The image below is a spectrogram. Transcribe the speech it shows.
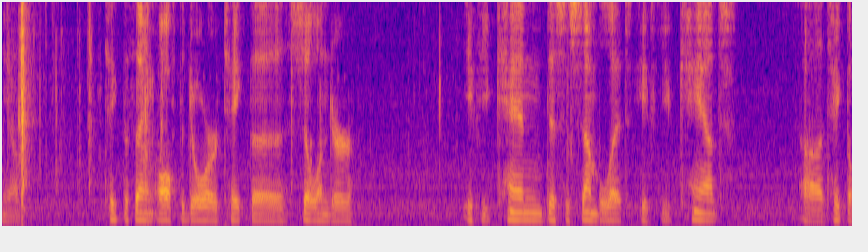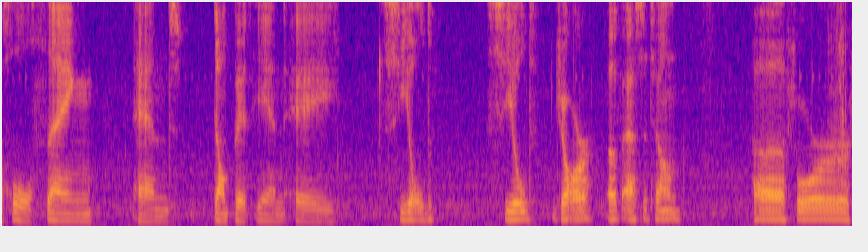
you know, take the thing off the door, take the cylinder, if you can disassemble it, if you can't, uh, take the whole thing and dump it in a sealed sealed jar of acetone uh, for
